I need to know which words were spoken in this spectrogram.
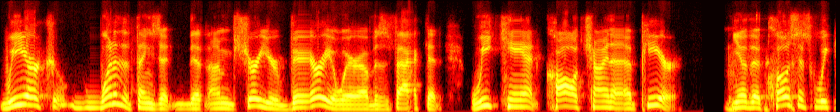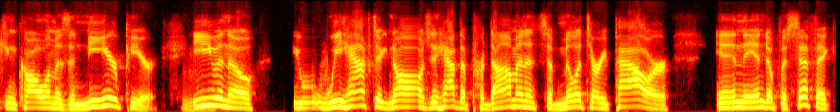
We are one of the things that that I'm sure you're very aware of is the fact that we can't call China a peer. You know, the closest we can call them is a near peer, mm-hmm. even though we have to acknowledge they have the predominance of military power in the Indo Pacific,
